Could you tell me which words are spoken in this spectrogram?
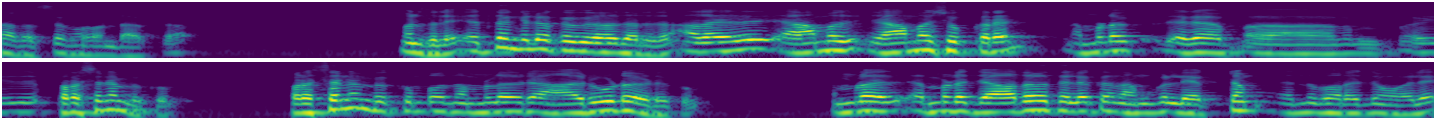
തടസ്സങ്ങൾ ഉണ്ടാക്കുക. മനസ്സിലായി? എന്തെങ്കിലുമൊക്കെ വിവാഹ തടസ്സം. അതായത് യാമ യാമശുക്രൻ നമ്മുടെ ഇത്, പ്രശ്നം വെക്കും. പ്രശ്നം വെക്കുമ്പോൾ നമ്മൾ ഒരു ആരൂഢം എടുക്കും. നമ്മുടെ നമ്മുടെ ജാതകത്തിലൊക്കെ നമുക്ക് ലഗ്നം എന്ന് പറയുന്ന പോലെ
